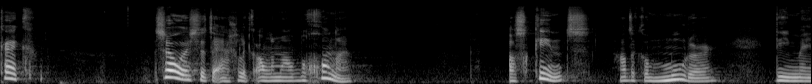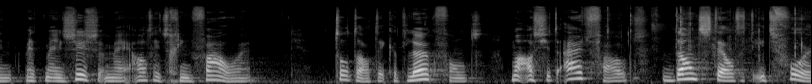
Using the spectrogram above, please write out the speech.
Kijk, zo is het eigenlijk allemaal begonnen. Als kind had ik een moeder die mijn, met mijn zus en mij altijd ging vouwen, totdat ik het leuk vond. Maar als je het uitvouwt, dan stelt het iets voor.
